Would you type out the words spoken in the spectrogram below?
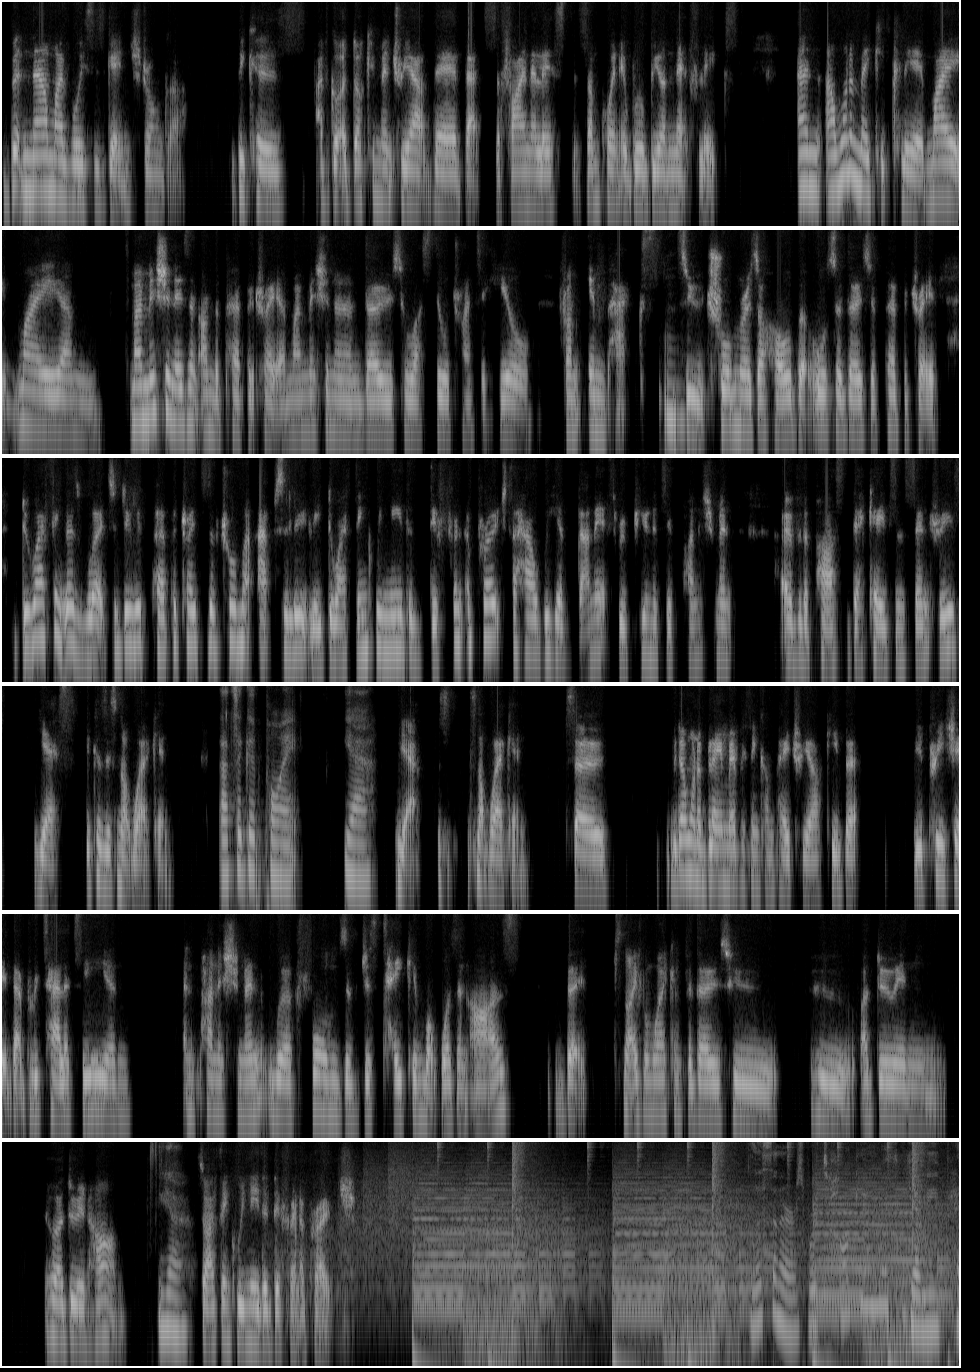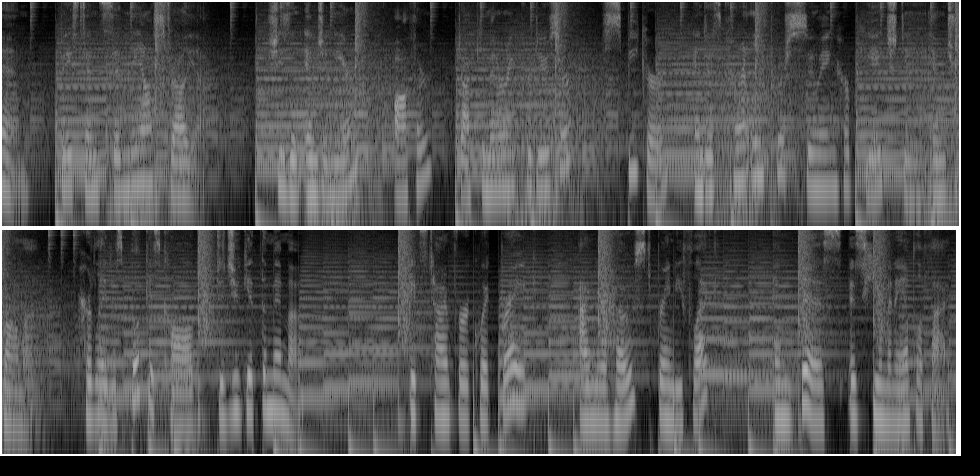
But now my voice is getting stronger because I've got a documentary out there that's a finalist. At some point, it will be on Netflix. And I want to make it clear my my um, my mission isn't on the perpetrator. My mission is on those who are still trying to heal from impacts mm. to trauma as a whole, but also those who've perpetrated. Do I think there's work to do with perpetrators of trauma? Absolutely. Do I think we need a different approach to how we have done it through punitive punishment over the past decades and centuries? Yes, because it's not working. That's a good point. Yeah. Yeah, it's, it's not working. So we don't want to blame everything on patriarchy, but we appreciate that brutality and and punishment were forms of just taking what wasn't ours but it's not even working for those who who are doing who are doing harm yeah so i think we need a different approach listeners we're talking with yemi penn based in sydney australia she's an engineer author documentary producer speaker and is currently pursuing her phd in trauma her latest book is called Did You Get the Memo? It's time for a quick break. I'm your host, Brandy Fleck, and this is Human Amplified.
